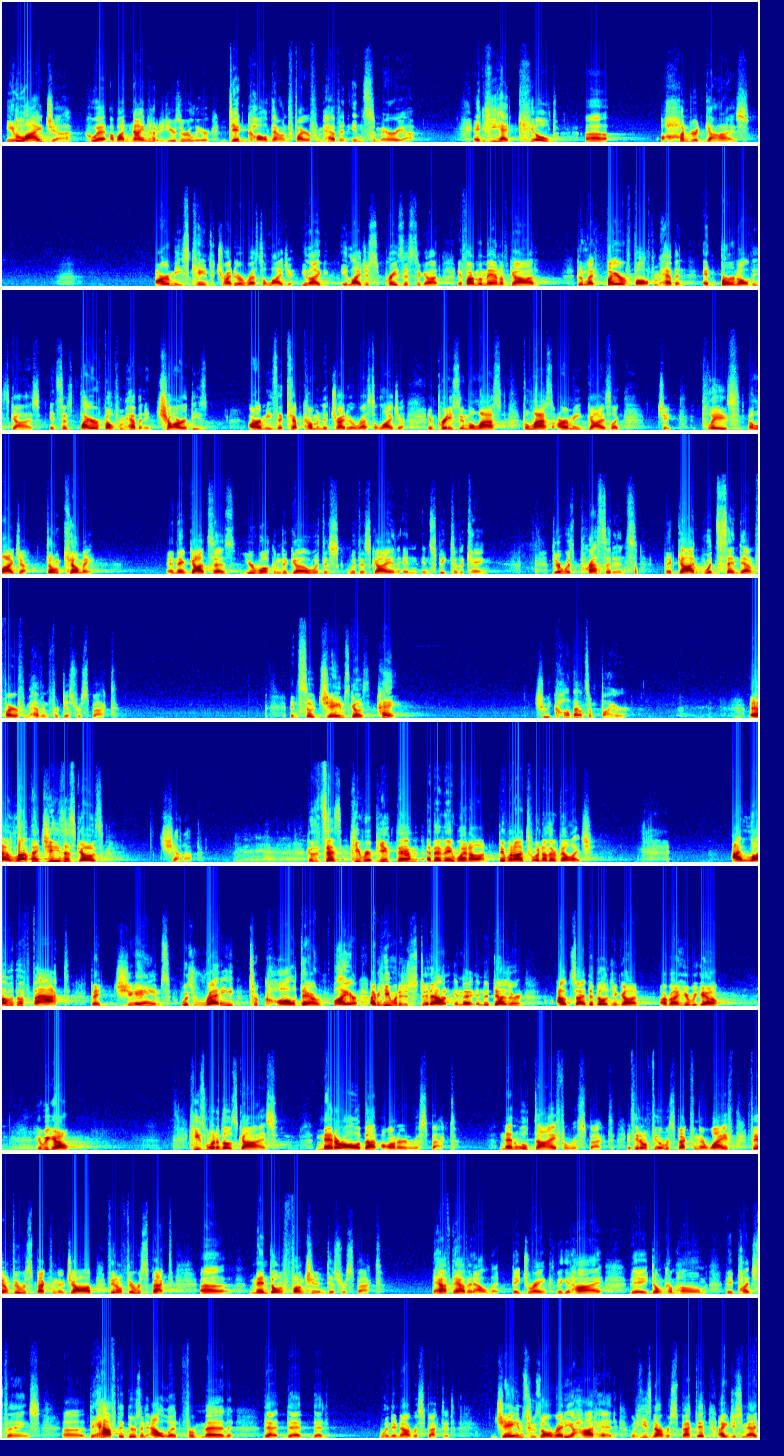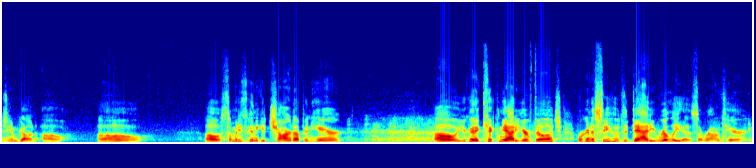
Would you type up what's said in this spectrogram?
Elijah, who had, about 900 years earlier did call down fire from heaven in Samaria, and he had killed uh, 100 guys. Armies came to try to arrest Elijah. Elijah. Elijah prays this to God If I'm a man of God, then let fire fall from heaven and burn all these guys. It says fire fell from heaven and charred these armies that kept coming to try to arrest Elijah. And pretty soon the last, the last army guy's like, please, Elijah, don't kill me. And then God says, You're welcome to go with this, with this guy and, and, and speak to the king. There was precedence that God would send down fire from heaven for disrespect. And so James goes, Hey, should we call down some fire? And I love that Jesus goes, Shut up. Because it says he rebuked them and then they went on. They went on to another village. I love the fact that James was ready to call down fire. I mean, he would have just stood out in the, in the desert outside the village and gone, All right, here we go. Here we go. He's one of those guys. Men are all about honor and respect. Men will die for respect. If they don't feel respect from their wife, if they don't feel respect from their job, if they don't feel respect, uh, men don't function in disrespect. They have to have an outlet. They drink, they get high, they don't come home, they punch things. Uh, they have to, there's an outlet for men that, that, that when they're not respected. James, who's already a hothead, when he's not respected, I can just imagine him going, oh, oh, oh, somebody's going to get charred up in here. oh, you're going to kick me out of your village? We're going to see who the daddy really is around here.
